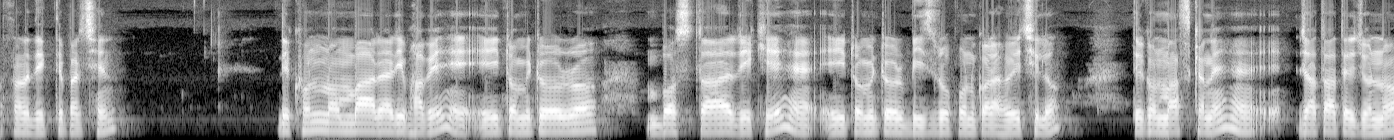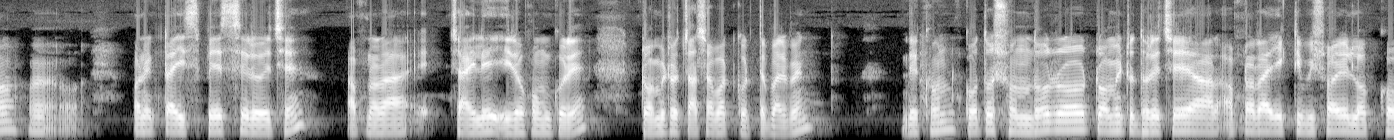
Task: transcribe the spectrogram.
আপনারা দেখতে পাচ্ছেন। দেখুন নম্বরারিভাবে এই টমেটোর বস্তা রেখে এই টমেটোর বীজ রোপণ করা হয়েছিল। দেখুন মাঝখানে যাতায়াতের জন্য অনেকটা স্পেস রয়েছে। আপনারা চাইলে এরকম করে টমেটো চাষাবাদ করতে পারবেন। দেখুন, কত সুন্দর টমেটো ধরেছে আর আপনারা একটি বিষয় লক্ষ্য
